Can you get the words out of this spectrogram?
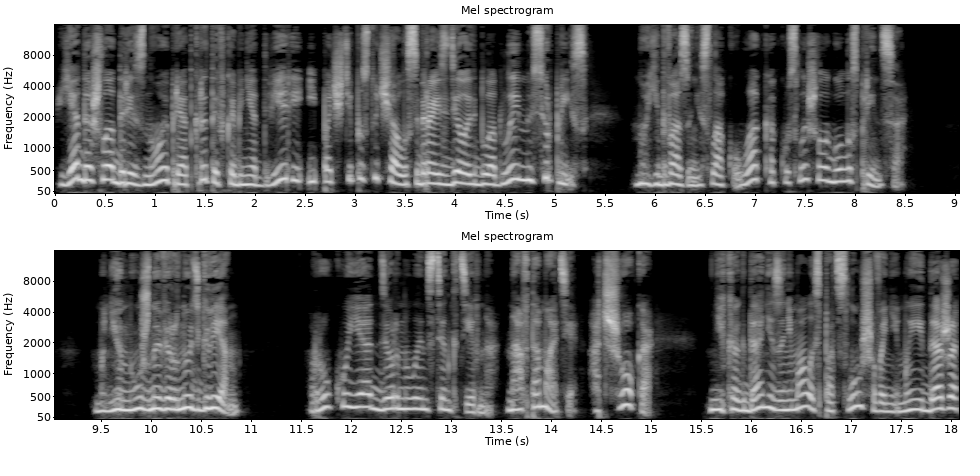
Я дошла до резной, приоткрытой в кабинет двери и почти постучала, собираясь сделать Бладлейну сюрприз. Но едва занесла кулак, как услышала голос принца. «Мне нужно вернуть Гвен!» Руку я отдернула инстинктивно, на автомате, от шока. Никогда не занималась подслушиванием и даже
